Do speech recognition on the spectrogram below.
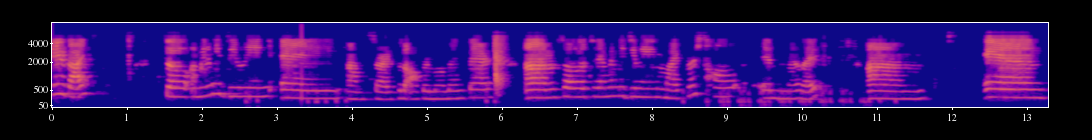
Hey guys, so I'm gonna be doing a um sorry for the awkward moment there. Um so today I'm gonna be doing my first haul in my life. Um and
